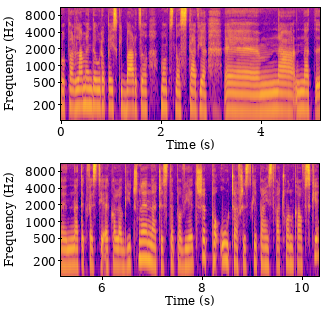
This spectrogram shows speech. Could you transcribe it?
bo Parlament Europejski bardzo mocno stawia e, na, na, na te kwestie ekologiczne, na czyste powietrze, poucza wszystkie państwa członkowskie. E,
